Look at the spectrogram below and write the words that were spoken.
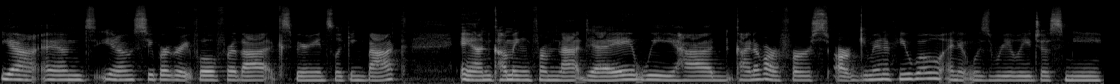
Yeah, and you know, super grateful for that experience looking back. And coming from that day, we had kind of our first argument, if you will, and it was really just me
